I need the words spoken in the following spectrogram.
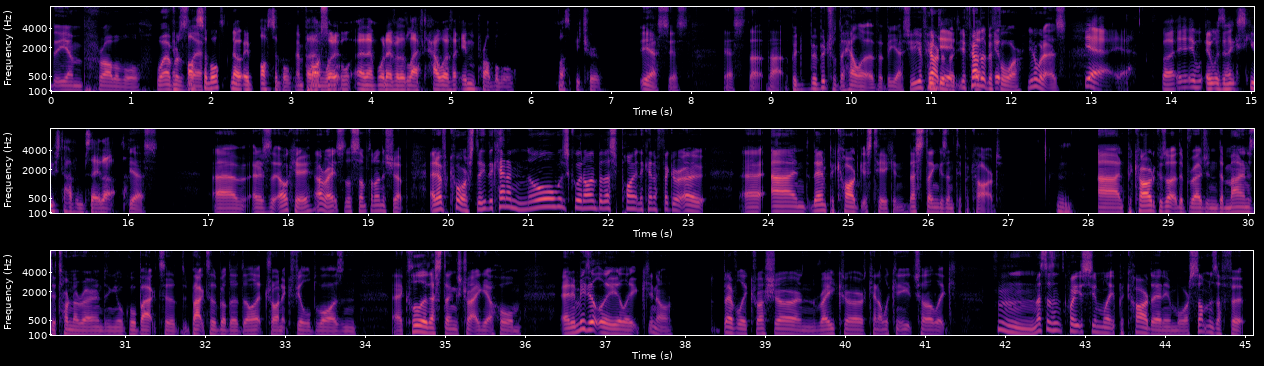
the improbable whatever's impossible? left. No, impossible. Impossible. And then, and then whatever's left, however improbable, must be true. Yes, yes. Yes, that that. But we butchered the hell out of it. But yes, you've heard it. You've heard it before. It, you know what it is. Yeah, yeah. But it it was an excuse to have him say that. Yes. Um, and it's like, okay, all right, so there's something on the ship. And of course, they, they kind of know what's going on by this point. They kind of figure it out. Uh, and then Picard gets taken. This thing is into Picard. Mm. And Picard goes out of the bridge and demands they turn around and you'll go back to back to where the, the electronic field was. And uh, clearly, this thing's trying to get home. And immediately, like you know, Beverly Crusher and Riker kind of looking at each other like, hmm, this doesn't quite seem like Picard anymore. Something's afoot.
